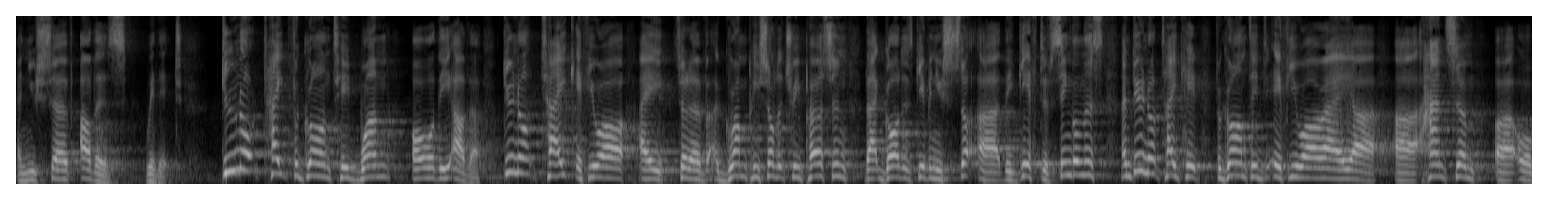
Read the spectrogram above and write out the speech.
and you serve others with it. Do not take for granted one or the other. Do not take, if you are a sort of a grumpy, solitary person, that God has given you uh, the gift of singleness, and do not take it for granted if you are a uh, uh, handsome uh, or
